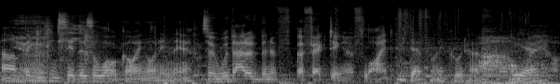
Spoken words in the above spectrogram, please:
um, but you can see there's a lot going on in there. So would that have been affecting her flight? Definitely could have. Oh, yeah. wow.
